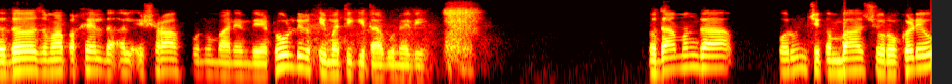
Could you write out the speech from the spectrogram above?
د د زما په خیال د الاشراف په نوم باندې دی ټول ډیر قیمتي کتابونه دي نو دا منګه پرون چې کوم بحث شروع کړو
